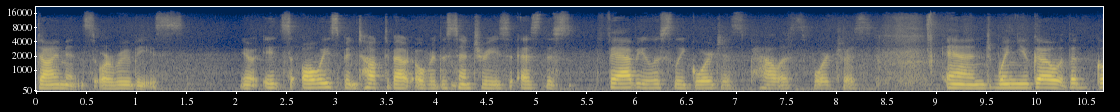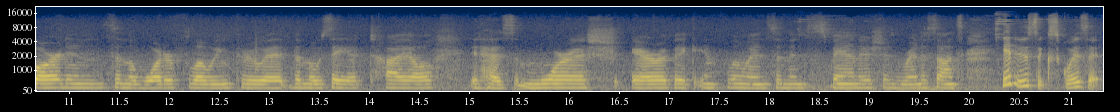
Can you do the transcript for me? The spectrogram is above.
diamonds or rubies. You know, it's always been talked about over the centuries as this fabulously gorgeous palace fortress. And when you go, the gardens and the water flowing through it, the mosaic tile, it has Moorish, Arabic influence, and then Spanish and Renaissance. It is exquisite.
